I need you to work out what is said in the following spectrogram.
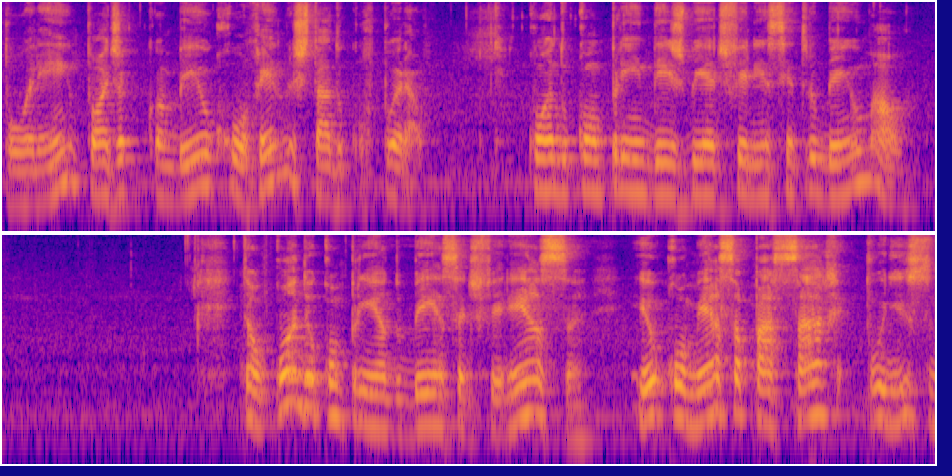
Porém, pode também ocorrer no estado corporal, quando compreendeis bem a diferença entre o bem e o mal. Então, quando eu compreendo bem essa diferença, eu começo a passar por isso,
